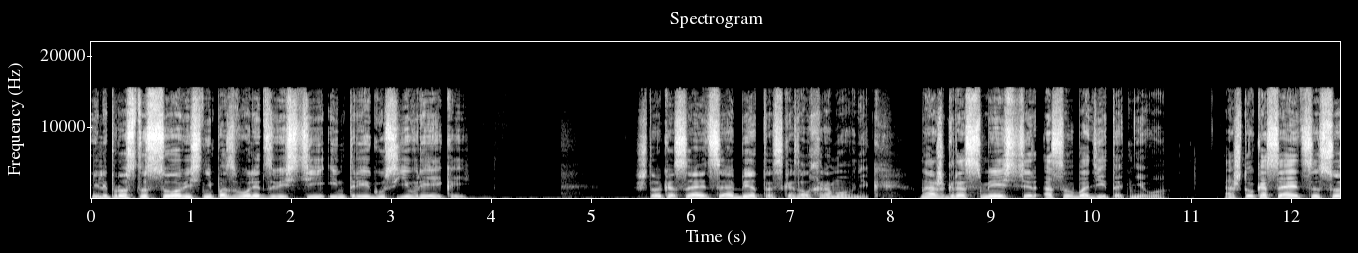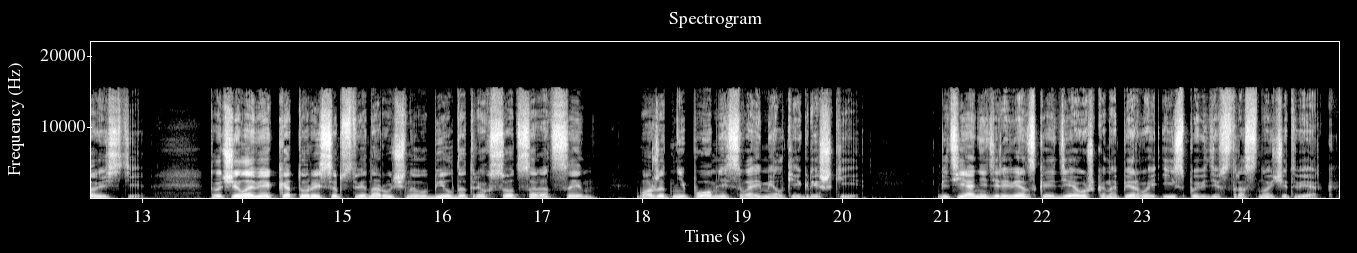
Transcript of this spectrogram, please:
Или просто совесть не позволит завести интригу с еврейкой?» «Что касается обета, — сказал храмовник, — наш гроссмейстер освободит от него. А что касается совести, то человек, который собственноручно убил до трехсот сарацин, может не помнить свои мелкие грешки. Ведь я не деревенская девушка на первой исповеди в Страстной четверг.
